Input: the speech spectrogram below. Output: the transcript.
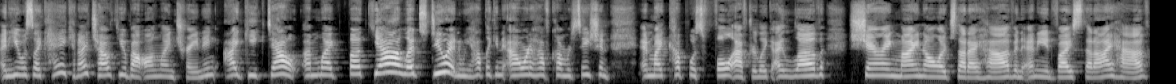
And he was like hey can i chat with you about online training? I geeked out. I'm like fuck yeah let's do it. And we had like an hour and a half conversation and my cup was full after. Like i love sharing my knowledge that i have and any advice that i have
